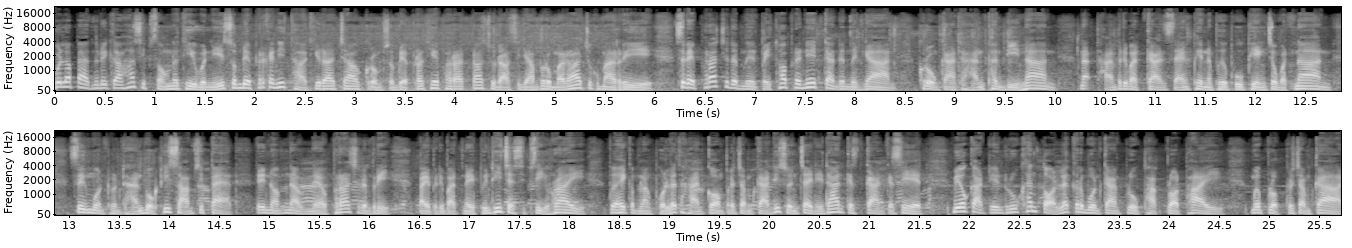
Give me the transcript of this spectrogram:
เวลา 8นาฬิกา52 นาทีวันนี้ สมเด็จพระนิธิถาธิราชเจ้ากรมสมเด็จพระเทพรัตนราชสุดาสยามบรมราชกุมารี เสด็จพระราชดำเนินไปทอดพระเนตรการดำเนินงาน โครงการทหารพันดีน่านณฐานปฏิบัติการแสงเพนอำเภอภูเพียงจังหวัดน่าน ซึ่งมณฑลทหารบกที่ 38 ได้น้อมนำแนวพระราชดำริไปปฏิบัติในพื้นที่ 74 ไร่ เพื่อให้กำลังพลและทหารกองประจำการที่สนใจในด้านการเกษตร มีโอกาสเรียนรู้ขั้นตอนและกระบวนการปลูกผักปลอดภัย เมื่อปลดประจำการ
